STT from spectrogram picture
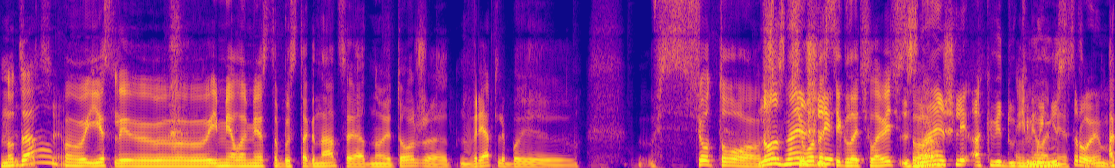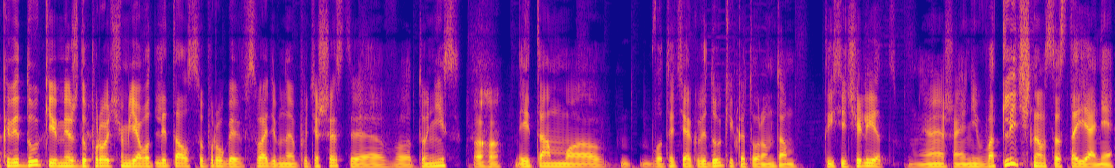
Ну да, э, если э, имела место бы стагнация одно и то же, вряд ли бы все то, Но знаешь чего ли- достигло человечество, Знаешь ли, акведуки имело мы не место. строим. Акведуки, между прочим, я вот летал с супругой в свадебное путешествие в Тунис, Ага. и там э, вот эти акведуки, которым там тысячи лет, понимаешь, они в отличном состоянии.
